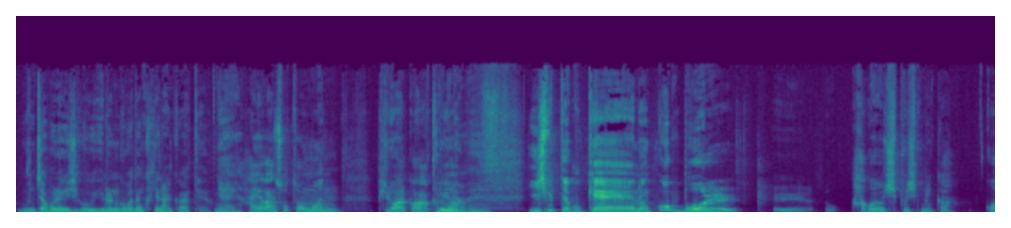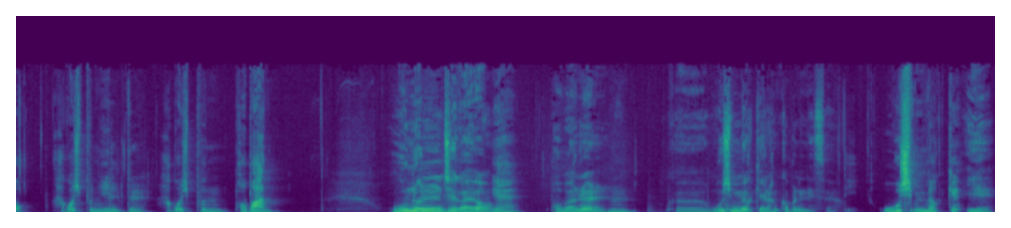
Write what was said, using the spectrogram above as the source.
문자 보내시고 이러는 것보다는 그게 나을 것 같아요. 예. 하여간 소통은 필요할 것 같고요. 그럼요. 예. 20대 국회는 꼭 뭘 하고 싶으십니까? 꼭 하고 싶은 일들, 하고 싶은 법안. 오늘 제가요 예. 법안을 음. 그 50몇 개를 한꺼번에 냈어요. 50몇 개? 예.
